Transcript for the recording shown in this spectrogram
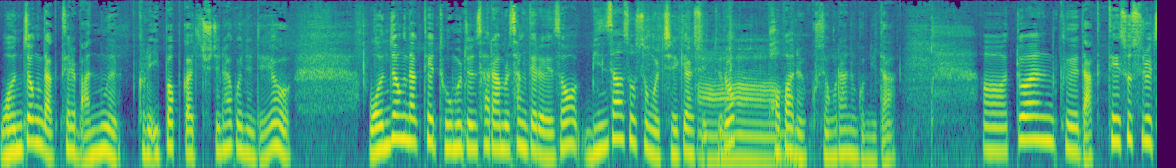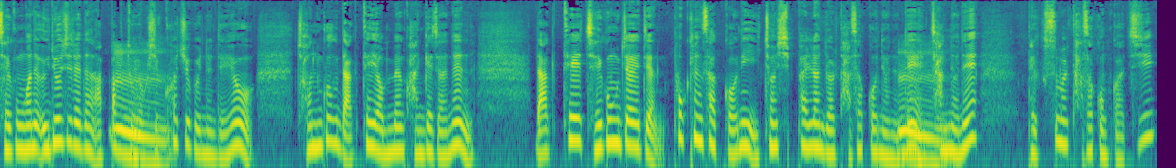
원정 낙태를 막는 그런 입법까지 추진하고 있는데요. 원정 낙태에 도움을 준 사람을 상대로 해서 민사 소송을 제기할 수 있도록 아. 법안을 구성을 하는 겁니다. 어, 또한 그 낙태 수술을 제공하는 의료진에 대한 압박도 음. 역시 커지고 있는데요. 전국 낙태 연맹 관계자는 낙태 제공자에 대한 폭행 사건이 2018년 15건이었는데 음. 작년에 125건까지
